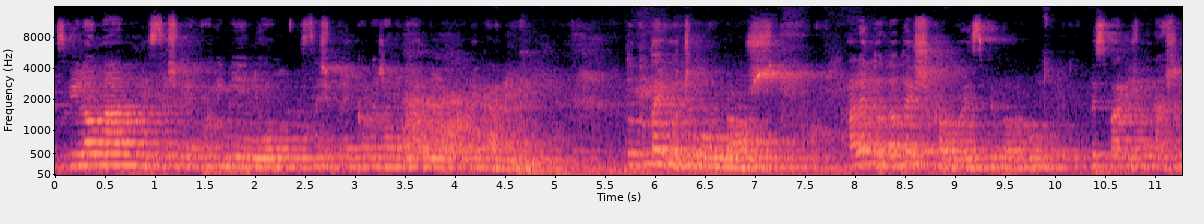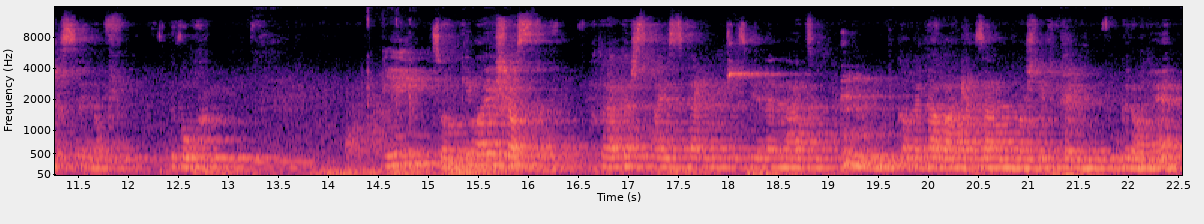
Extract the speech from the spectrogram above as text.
Z wieloma jesteśmy po imieniu, jesteśmy koleżankami i kolegami. To tutaj uczy mój mąż, ale to do tej szkoły z wyboru wysłaliśmy naszych synów, dwóch. I córki mojej siostry, która też z Państwem przez wiele lat wykonywała egzamin właśnie w tym gronie.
